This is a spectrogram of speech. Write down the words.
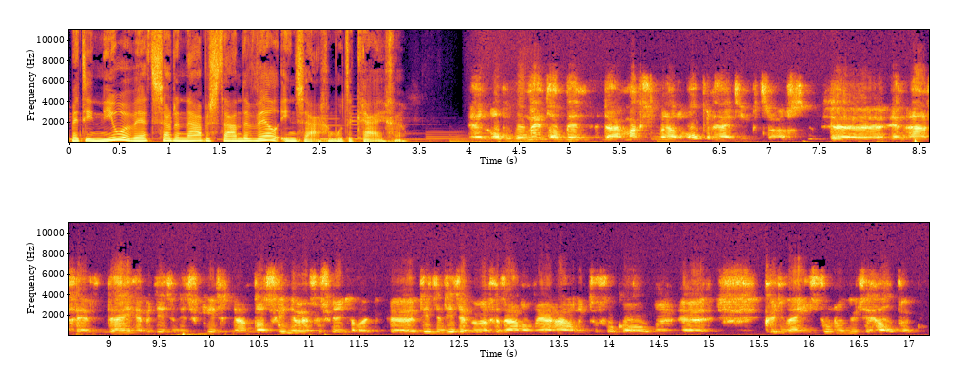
Met die nieuwe wet zouden nabestaanden wel inzage moeten krijgen. En op het moment dat men maximale openheid in betracht uh, en aangeeft wij hebben dit en dit verkeerd gedaan, dat vinden we verschrikkelijk. Uh, dit en dit hebben we gedaan om herhaling te voorkomen. Uh, kunnen wij iets doen om u te helpen?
